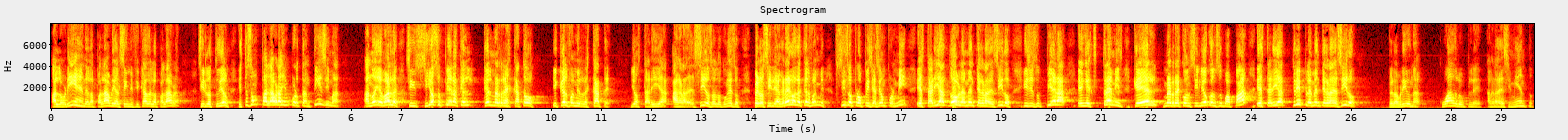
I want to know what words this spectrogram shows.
al origen de la palabra y al significado de la palabra. Si lo estudiamos, estas son palabras importantísimas a no llevarlas. Si, si yo supiera que él, que él me rescató y que Él fue mi rescate, yo estaría agradecido solo con eso. Pero si le agrego de que Él fue, hizo propiciación por mí, estaría doblemente agradecido. Y si supiera en extremis que Él me reconcilió con su papá, estaría triplemente agradecido. Pero habría una cuádruple agradecimiento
